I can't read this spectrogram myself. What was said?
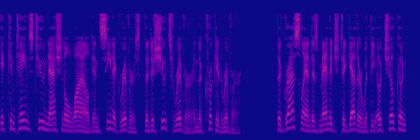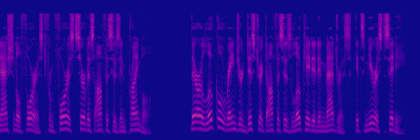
It contains two national wild and scenic rivers, the Deschutes River and the Crooked River. The grassland is managed together with the Ochoco National Forest from Forest Service offices in Prineville. There are local ranger district offices located in Madras, its nearest city.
